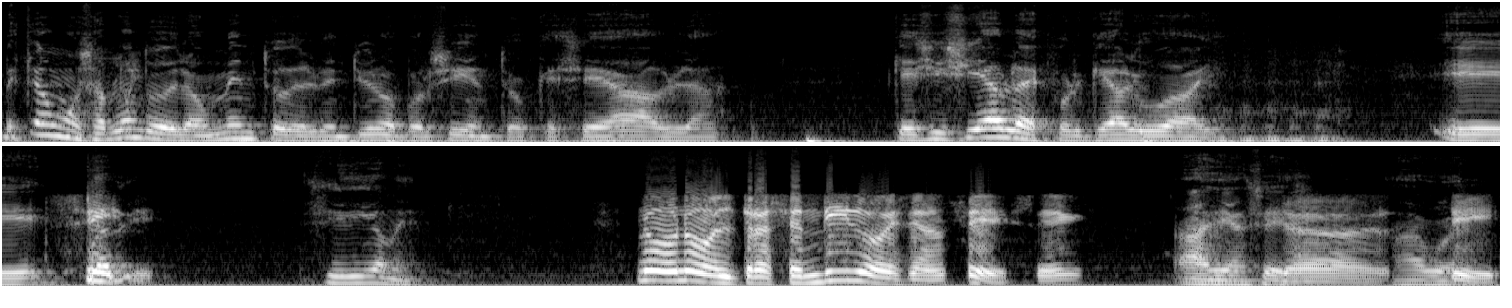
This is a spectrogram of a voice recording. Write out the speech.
Estábamos hablando del aumento del 21% que se habla, que si se habla es porque algo hay. Eh, sí. Sí, dígame. No, no, el trascendido es de ANSES. ¿eh? Ah, de ANSES. ah, bueno. Sí.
